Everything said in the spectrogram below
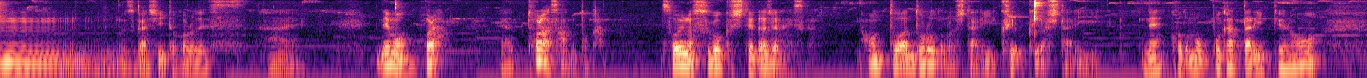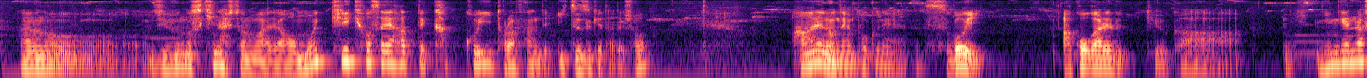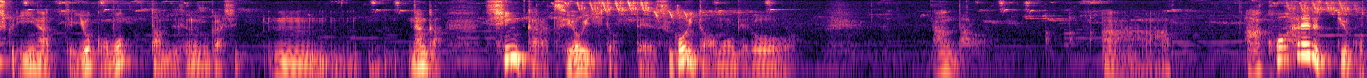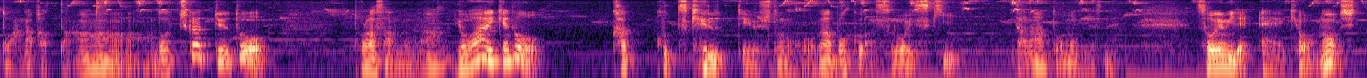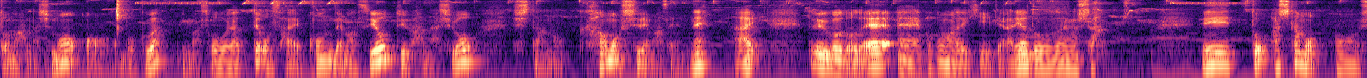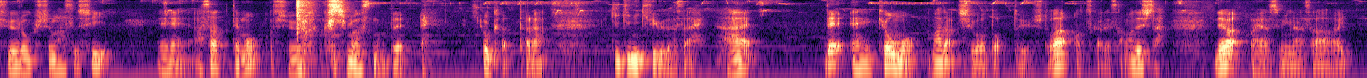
うん難しいところです。はい。でもほら寅さんとかそういうのすごくしてたじゃないですか。本当はドロドロしたりくよくよしたりね子供っぽかったりっていうのをあの自分の好きな人の前では思いっきり虚勢張ってかっこいい寅さんで居続けたでしょ。ああいうのね僕ねすごい憧れるっていうか人間らしくていいなってよく思ったんですよね昔。うん。なんか芯から強い人ってすごいとは思うけどなんだろう。ああ憧れるっていうことはなかったな。どっちかっていうと寅さんのような弱いけどかっこつけるっていう人の方が僕はすごい好きだなと思うんですね。そういう意味で、えー、今日の嫉妬の話も僕は今そうやって抑え込んでますよという話をしたのかもしれませんね。はい。ということで、えー、ここまで聞いてありがとうございました。えー、っと、明日も収録しますし、えー、明後日も収録しますので、よかったら聞きに来てください。はい。で、えー、今日もまだ仕事という人はお疲れ様でした。では、おやすみなさい。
